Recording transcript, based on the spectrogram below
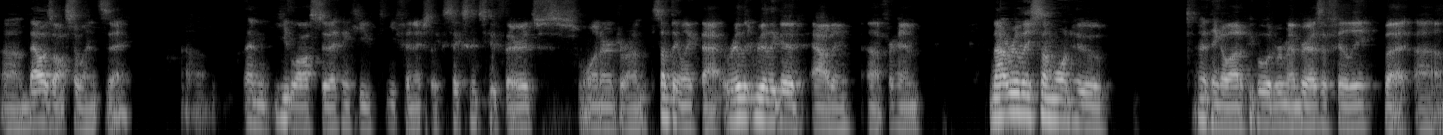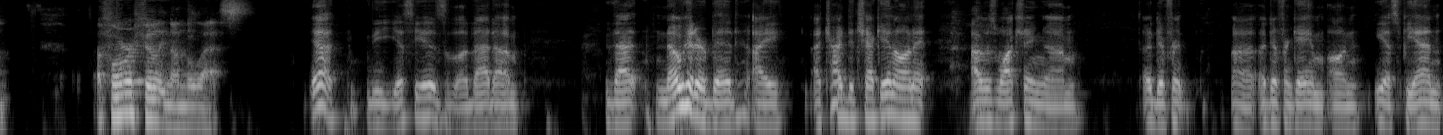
Um, that was also Wednesday. Um, and he lost it. I think he, he finished like six and two thirds, one earned run, something like that. Really, really good outing uh, for him. Not really someone who I think a lot of people would remember as a Philly, but um, a former Philly nonetheless. Yeah, the, yes, he is. That um, that no hitter bid. I I tried to check in on it. I was watching um, a different uh, a different game on ESPN,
